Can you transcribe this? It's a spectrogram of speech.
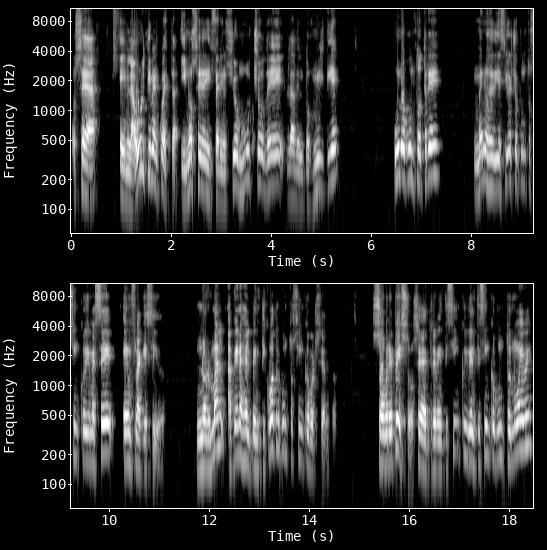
o sea, en la última encuesta, y no se diferenció mucho de la del 2010, 1.3 menos de 18.5 IMC enflaquecido. Normal apenas el 24.5%. Sobrepeso, o sea, entre 25 y 25.9,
